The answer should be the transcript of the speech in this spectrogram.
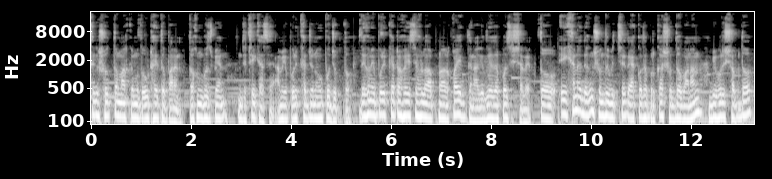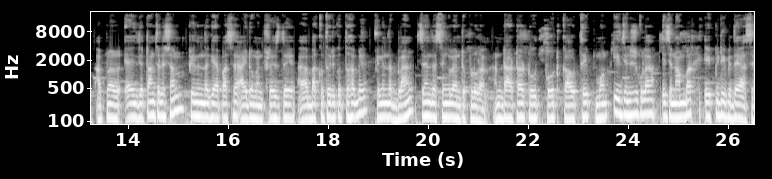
থেকে সত্তর মার্কের মতো উঠাইতে পারেন, তখন বুঝবেন যে ঠিক আছে, আমি এই পরীক্ষার জন্য উপযুক্ত। দেখুন, এই পরীক্ষাটা হয়েছে হলো আপনার কয়েকদিন আগে, দুই হাজার পঁচিশ সালে। তো এইখানে দেখুন শুদ্ধ বিচ্ছেদ, এক কথা প্রকাশ, শুদ্ধ বানান, বিপরীত শব্দ, আপনার এই যে translation fill in the gap আছে আইডম অ্যান্ড ফ্রেজ দিয়ে বাক্য তৈরি করতে হবে fill in the blank change the singular into data tooth foot cow thief man এই জিনিসগুলা এই যে নাম্বার এই পিডিএফে দেয়া আছে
